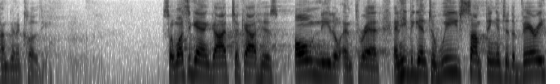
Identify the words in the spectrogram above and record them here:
I'm going to clothe you. So once again, God took out his own needle and thread, and he began to weave something into the very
